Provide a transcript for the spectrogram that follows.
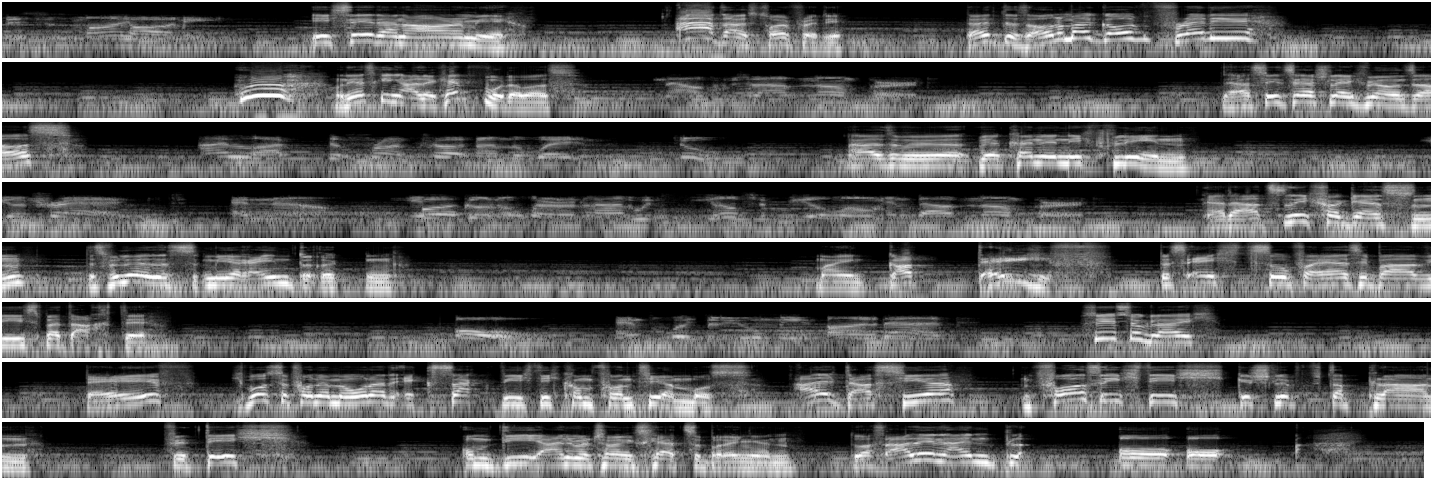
This is my army. Ich sehe deine Army. Ah, da ist Toy Freddy. Da hinten ist auch nochmal Golden Freddy. Puh, und jetzt gegen alle kämpfen, oder was? Das sieht sehr schlecht für uns aus. Also, wir, wir können nicht fliehen. You're tracked. And now, Ja, der hat's nicht vergessen. Das will er das mir reindrücken. Mein Gott, Dave! Bist echt so vorhersehbar, wie ich es mir dachte. Oh, and what do you mean by that? Siehst du gleich. Dave, ich wusste vor einem Monat exakt, wie ich dich konfrontieren muss. All das hier, ein vorsichtig geschlüpfter Plan. Für dich, um die Animatronics herzubringen. Du hast alle in einen Pla Oh, oh.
